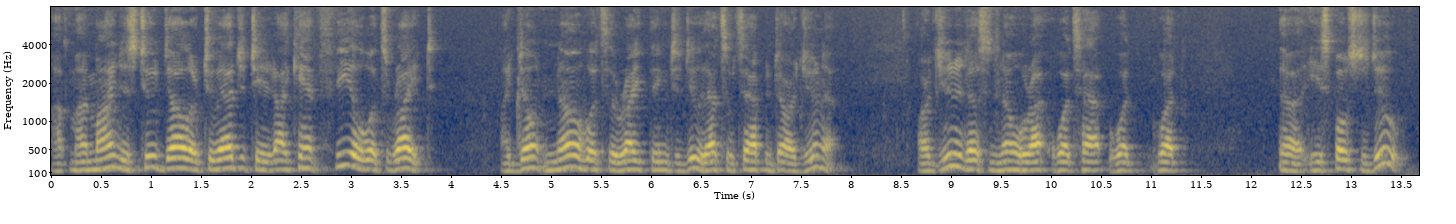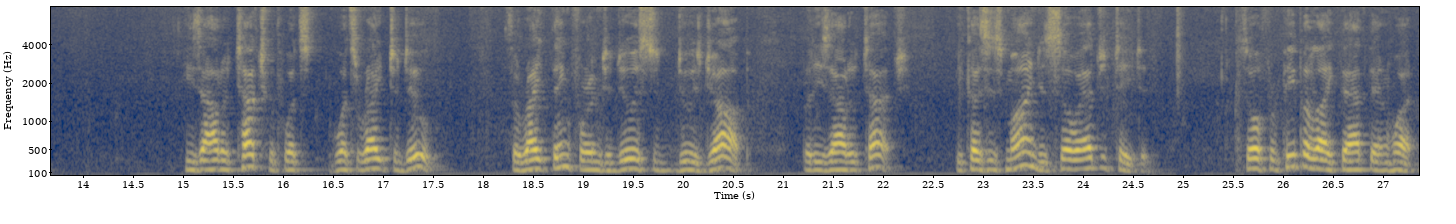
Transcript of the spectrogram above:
Uh, my mind is too dull or too agitated. I can't feel what's right. I don't know what's the right thing to do. That's what's happened to Arjuna. Arjuna doesn't know what's hap- what what uh, he's supposed to do. He's out of touch with what's what's right to do. The right thing for him to do is to do his job, but he's out of touch because his mind is so agitated. So for people like that, then what?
